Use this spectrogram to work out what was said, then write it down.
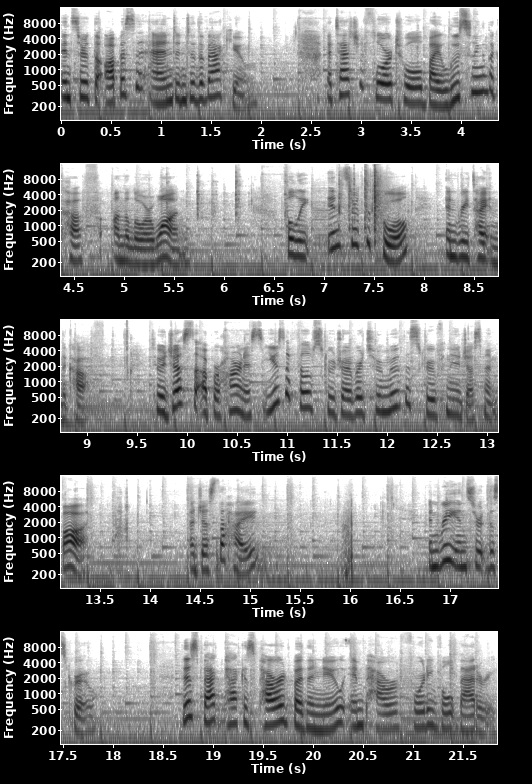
Insert the opposite end into the vacuum. Attach a floor tool by loosening the cuff on the lower wand. Fully insert the tool and retighten the cuff. To adjust the upper harness, use a Phillips screwdriver to remove the screw from the adjustment bar. Adjust the height and reinsert the screw. This backpack is powered by the new Empower 40 volt battery.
